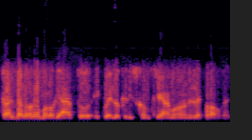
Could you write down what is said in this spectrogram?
tra il valore omologato e quello che riscontriamo nelle prove.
